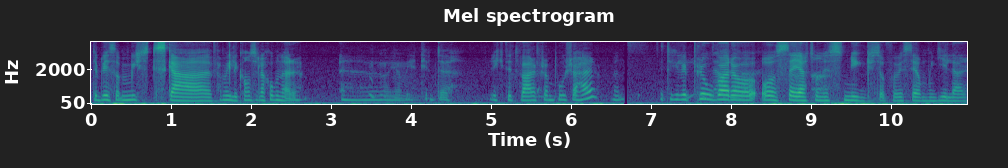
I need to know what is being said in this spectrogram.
Det blir så mystiska familjekonstellationer. Eh, jag vet ju inte riktigt varför de bor så här. Men jag tycker vi provar och, och säger att hon är snygg så får vi se om hon gillar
